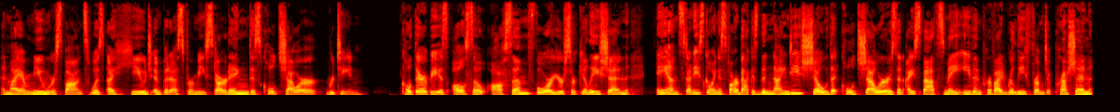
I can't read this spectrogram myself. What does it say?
and my immune response was a huge impetus for me starting this cold shower routine. Cold therapy is also awesome for your circulation. And studies going as far back as the 90s show that cold showers and ice baths may even provide relief from depression,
